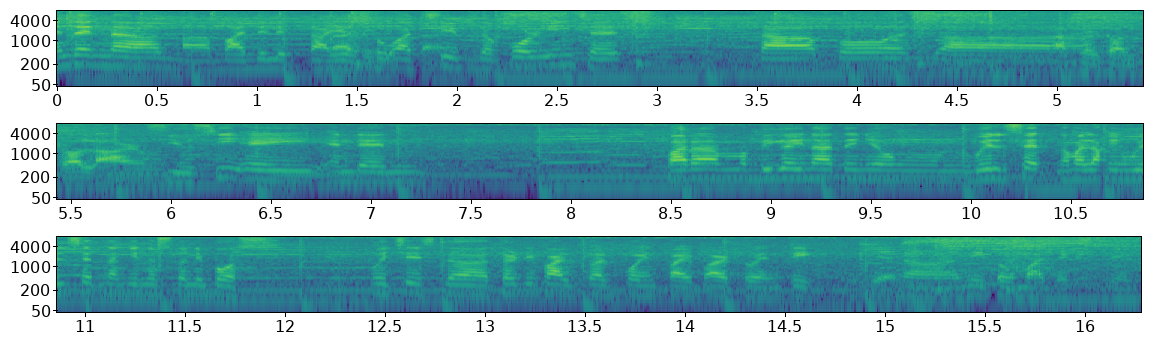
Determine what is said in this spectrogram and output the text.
And then uh, uh, body lift tayo Body to lift achieve the 4 inches. Tapos uh, Upper control arm. UCA and then para mabigay natin yung wheelset na malaking wheelset na ginusto ni boss which is the 35 12.5 R20 Yes. na Nito Mud Extreme.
